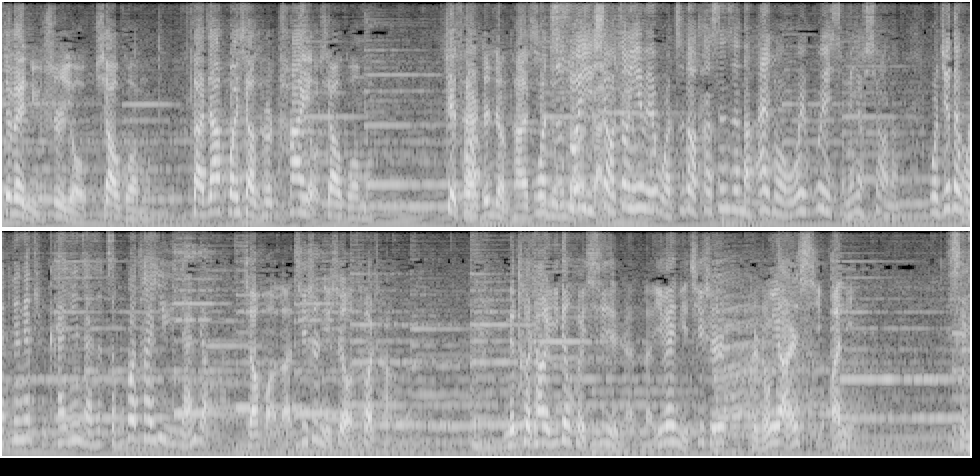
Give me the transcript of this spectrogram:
这位女士有笑过吗？大家欢笑的时候，他有笑过吗？这才是真正他心我中的之所以笑，正因为我知道他深深的爱着我，为为什么要笑呢？我觉得我应该挺开心才是，只不过他溢于言表了。小伙子，其实你是有特长的，你的特长一定会吸引人的，因为你其实很容易让人喜欢你，谢谢。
